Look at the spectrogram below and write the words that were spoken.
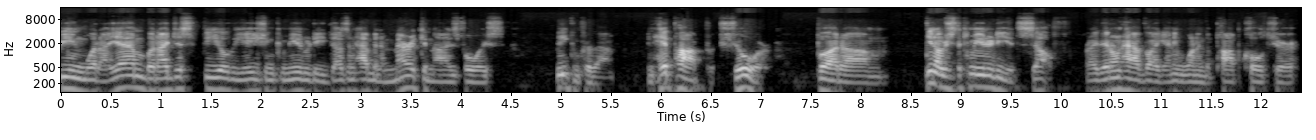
being what i am but i just feel the asian community doesn't have an americanized voice speaking for them. In hip-hop for sure. But um you know, just the community itself, right? They don't have like anyone in the pop culture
